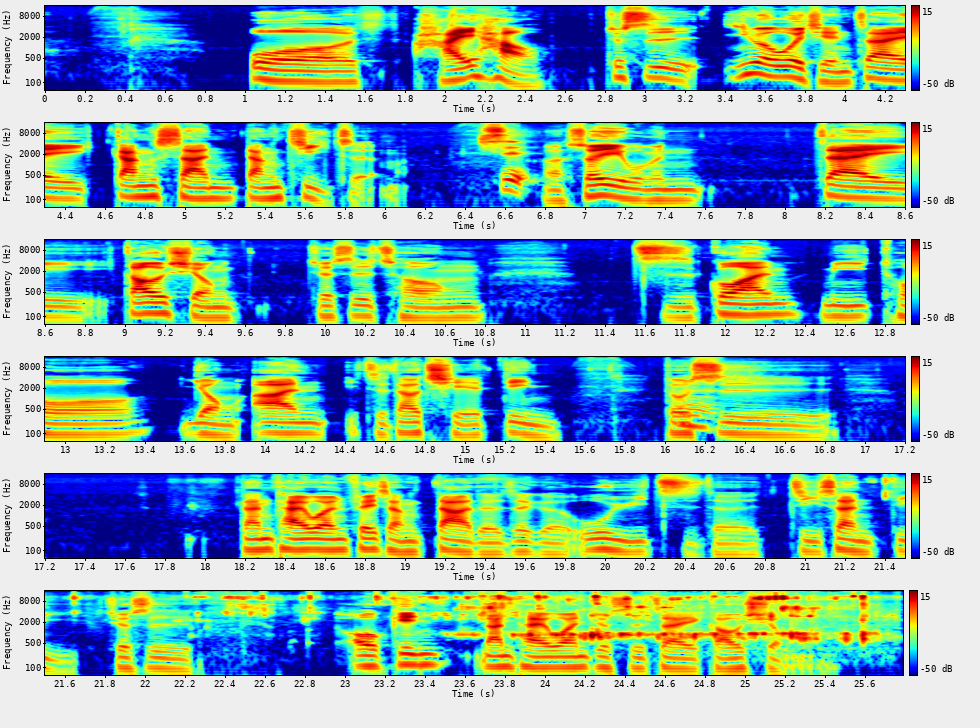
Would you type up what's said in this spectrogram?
我还好，就是因为我以前在冈山当记者嘛，是，呃，所以我们在高雄就是从。梓官、弥陀、永安，一直到茄萣，都是南台湾非常大的这个乌鱼子的集散地。就是欧金南台湾就是在高雄，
